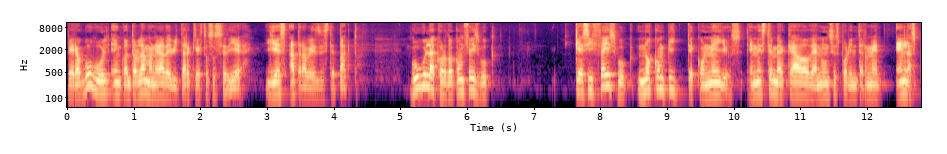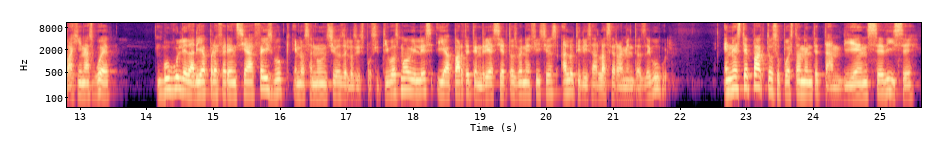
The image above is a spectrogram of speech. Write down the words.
Pero Google encontró la manera de evitar que esto sucediera, y es a través de este pacto. Google acordó con Facebook que si Facebook no compite con ellos en este mercado de anuncios por Internet en las páginas web, Google le daría preferencia a Facebook en los anuncios de los dispositivos móviles y aparte tendría ciertos beneficios al utilizar las herramientas de Google. En este pacto supuestamente también se dice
